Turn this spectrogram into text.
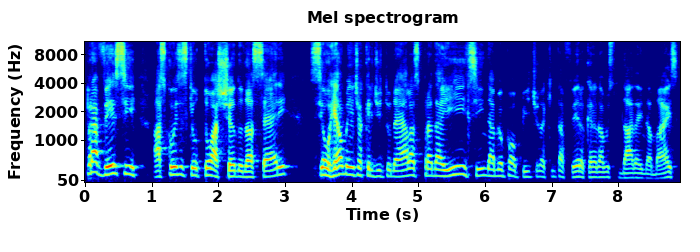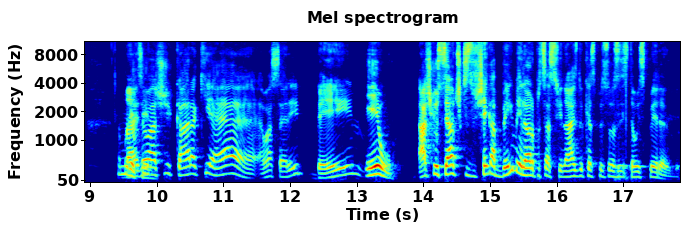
para ver se as coisas que eu tô achando da série se eu realmente acredito nelas, para daí sim dar meu palpite na quinta-feira. Eu quero dar uma estudada ainda mais. Mas eu acho de cara que é, é uma série bem. Eu. Acho que o Celtics chega bem melhor para essas finais do que as pessoas estão esperando. Isso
